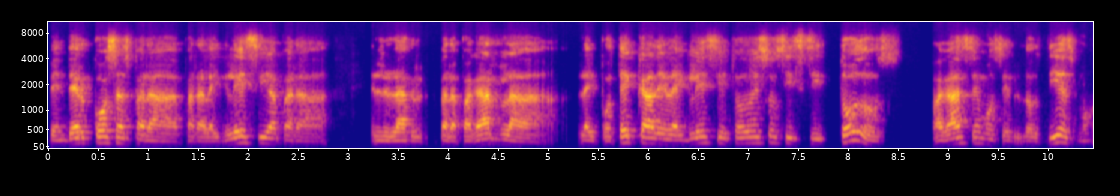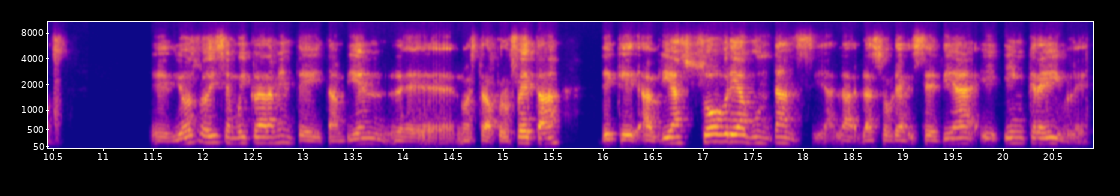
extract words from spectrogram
vender cosas para, para la iglesia, para, para pagar la, la, hipoteca de la iglesia y todo eso, si, si todos pagásemos los diezmos, eh, Dios lo dice muy claramente y también nuestra profeta, de que habría sobreabundancia, la, la sobre, sería increíble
